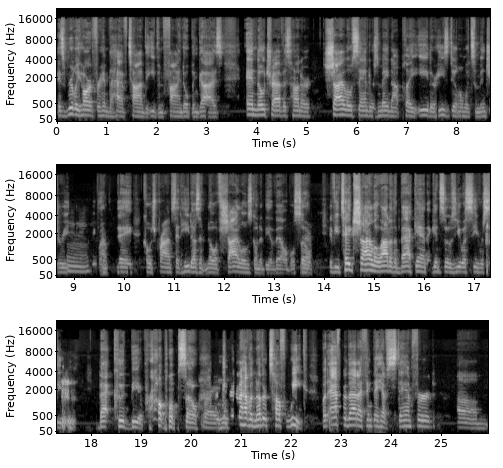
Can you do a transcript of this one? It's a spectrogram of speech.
it's really hard for him to have time to even find open guys. And no Travis Hunter. Shiloh Sanders may not play either. He's dealing with some injury mm. today. Coach Prime said he doesn't know if Shiloh's going to be available. So yeah. if you take Shiloh out of the back end against those USC receivers, that could be a problem. So right. I think they're going to have another tough week. But after that, I think they have Stanford, um,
